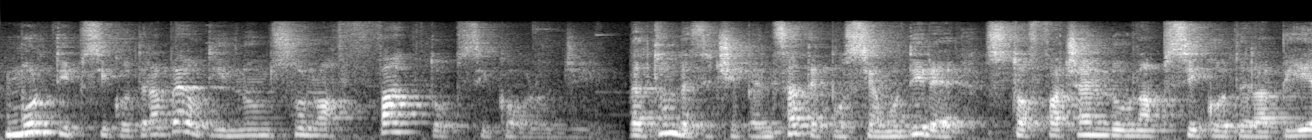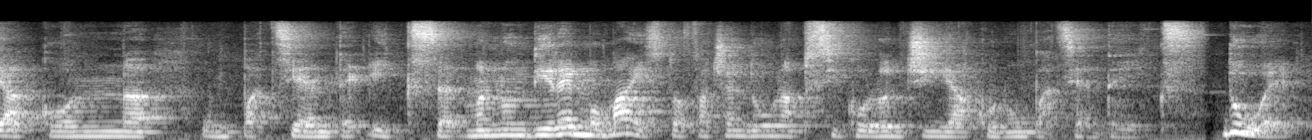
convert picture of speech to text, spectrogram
molti psicoterapeuti non sono affatto psicologi. D'altronde, se ci pensate, possiamo dire sto facendo una psicoterapia con un paziente X, ma non diremmo mai sto facendo una psicologia con un paziente X. 2.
